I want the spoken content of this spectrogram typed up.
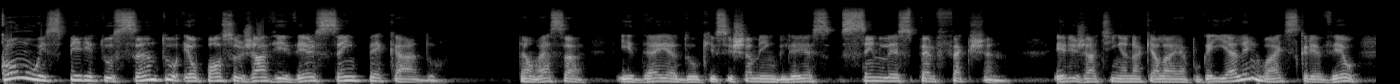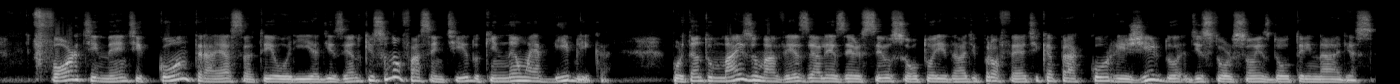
com o Espírito Santo eu posso já viver sem pecado. Então, essa ideia do que se chama em inglês sinless perfection, ele já tinha naquela época. E Ellen White escreveu fortemente contra essa teoria, dizendo que isso não faz sentido, que não é bíblica. Portanto, mais uma vez, ela exerceu sua autoridade profética para corrigir distorções doutrinárias.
